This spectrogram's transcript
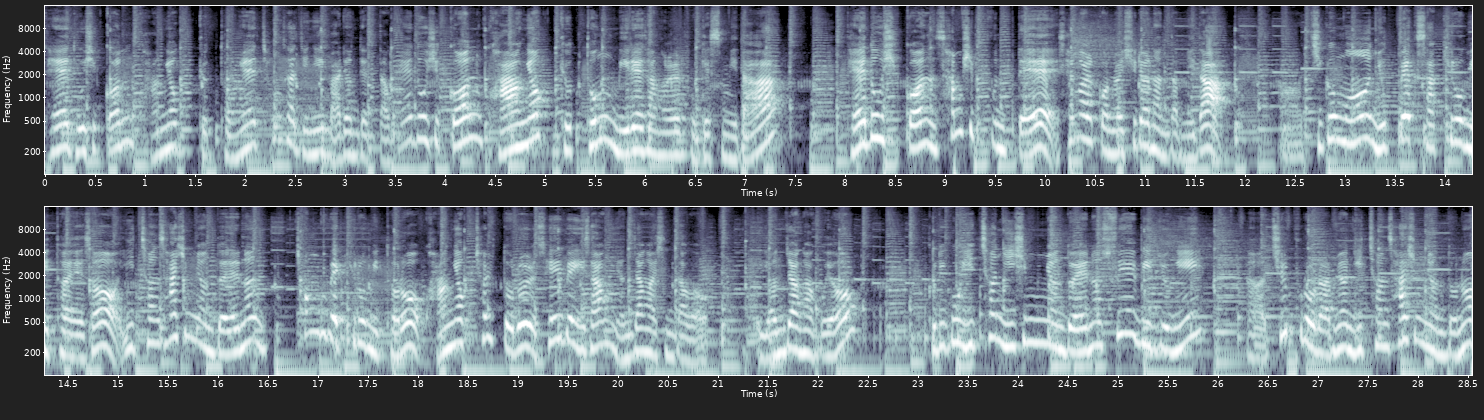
대도시권 광역교통의 청사진이 마련됐다고 대도시권 광역교통 미래상을 보겠습니다. 대도시권 30분대 생활권을 실현한답니다. 어, 지금은 604km에서 2040년도에는 1900km로 광역 철도를 3배 이상 연장하신다고 연장하고요. 그리고 2020년도에는 수혜 비중이 7%라면 2040년도는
